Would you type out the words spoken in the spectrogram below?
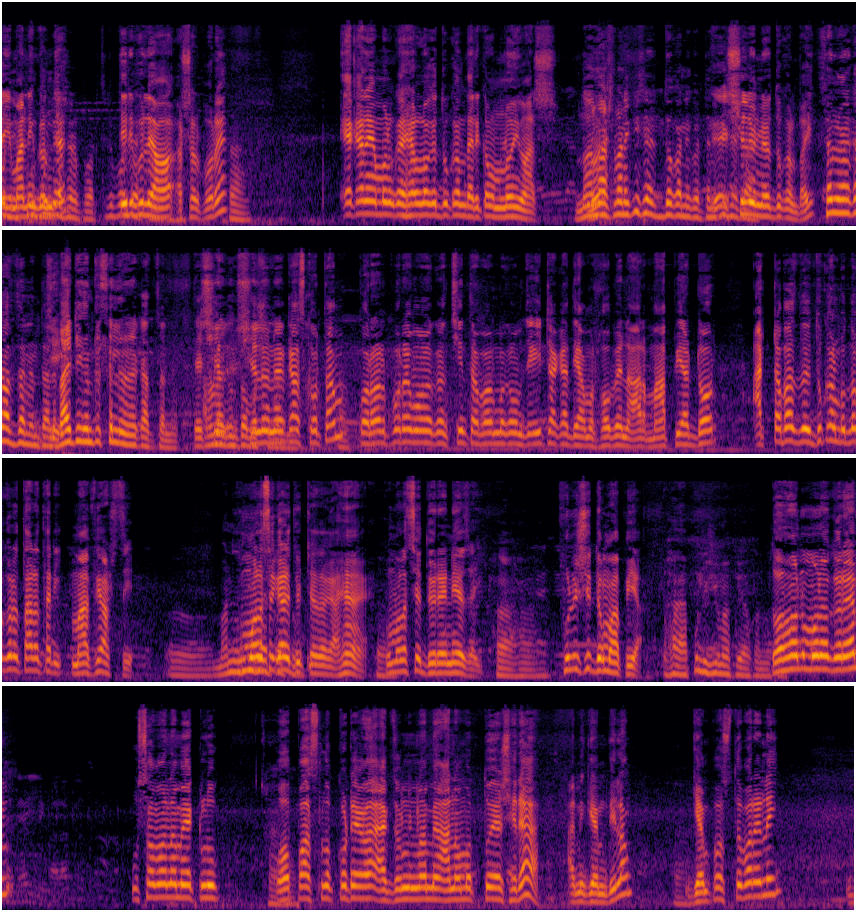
ত্রিপলি, আসার পর, হ্যাঁ। এখানে মনে করেন দোকানদারি কম নয় মাস। নয় মাস মানে কিসের দোকানে করতেন? সেলুনের দোকান ভাই। সেলুনের কাজ জানেন তাহলে। ভাইটি কিন্তু সেলুনের কাজ জানে। তো আমরা সেল- কিন্তু অবশ্যই সেলুনের কাজ করতাম করার পরে মনে করেন চিন্তা ভাবনা করলাম যে এই টাকা দিয়ে আমার হবে না। আর মাফিয়ার ডর আটটা বাজলে দোকান বন্ধ করে তাড়াতাড়ি মাফিয়া আসছে। মানে কুমালাসে গাড়ি দুইটা জায়গা হ্যাঁ কুমালাসে ধরে নিয়ে যাই। হ্যাঁ হ্যাঁ। পুলিশি তো মাফিয়া। হ্যাঁ পুলিশি মাফিয়া তখন মনে করেন উসামা নামে এক লোক হ্যাঁ। ও পাঁচ লক্ষ টাকা একজনের নামে আনামত তো সেরা আমি গেম দিলাম। হ্যাঁ। গেম পৌঁছতে পারে নাই।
